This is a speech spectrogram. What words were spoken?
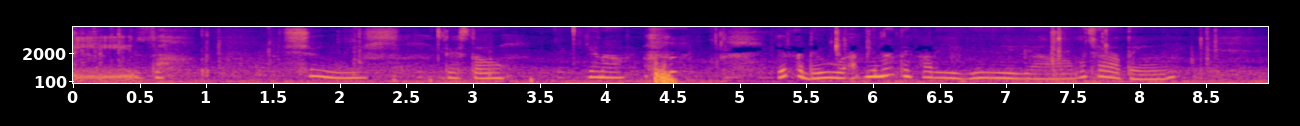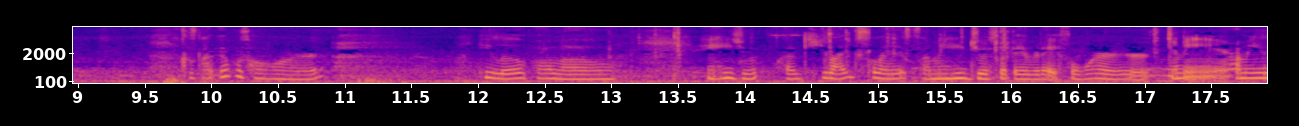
these shoes. They're so, you know. yeah, I do. I mean, I think I did good, y'all. What y'all think? Cause like it was hard. He loved polo, and he like he likes slacks. I mean, he dressed up every day for work, and then I mean,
